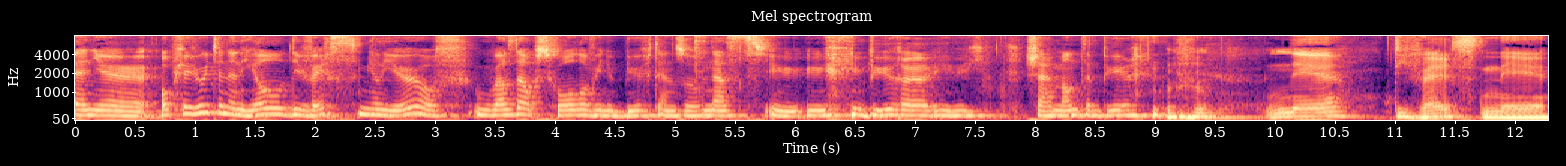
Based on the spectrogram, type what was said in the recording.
Ben je opgegroeid in een heel divers milieu? Of hoe was dat op school of in je buurt en zo? Naast je, buren, je charmante buren. Nee, divers, nee.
